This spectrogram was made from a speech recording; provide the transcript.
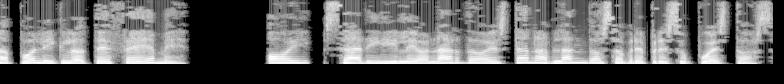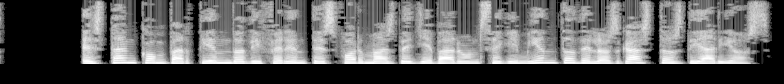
a Polyglot FM. Hoy, Sari y Leonardo están hablando sobre presupuestos. Están compartiendo diferentes formas de llevar un seguimiento de los gastos diarios.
